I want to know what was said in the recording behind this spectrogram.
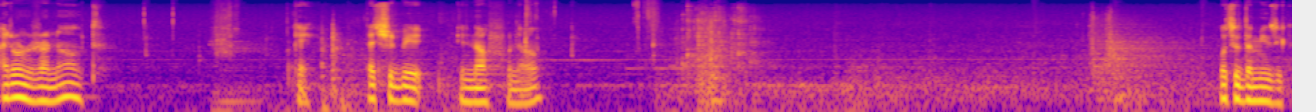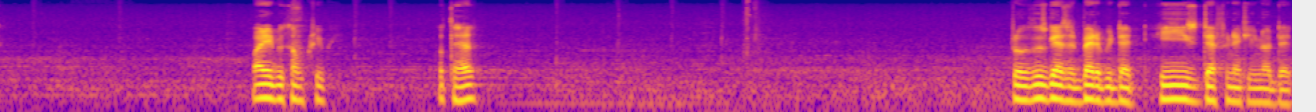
I don't run out. Okay, that should be enough for now. What's with the music? Why did it become creepy? What the hell? Bro, those guys had better be dead. He's definitely not dead.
